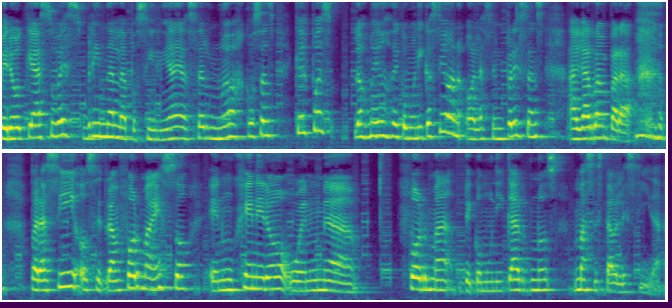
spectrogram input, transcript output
pero que a su vez brindan la posibilidad de hacer nuevas cosas que después los medios de comunicación o las empresas agarran para, para sí o se transforma eso en un género o en una forma de comunicarnos más establecida.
